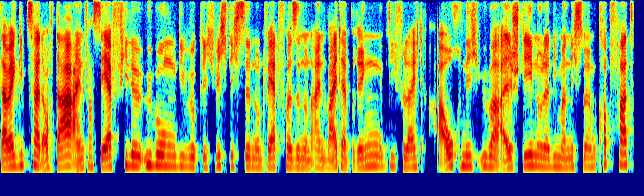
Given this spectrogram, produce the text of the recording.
Dabei gibt es halt auch da einfach sehr viele Übungen, die wirklich wichtig sind und wertvoll sind und einen weiterbringen, die vielleicht auch nicht überall stehen oder die man nicht so im Kopf hat.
